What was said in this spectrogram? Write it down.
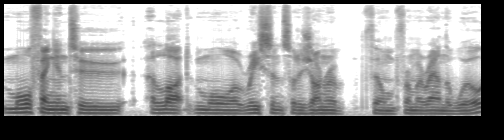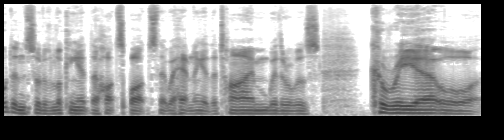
morphing into a lot more recent sort of genre film from around the world and sort of looking at the hotspots that were happening at the time, whether it was Korea or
